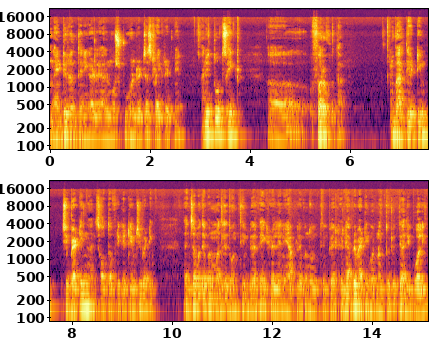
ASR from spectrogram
नाईन्टी रन त्यांनी काढले. ऑलमोस्ट टू हंड्रेडच्या स्ट्राईक रेटने आणि तोच एक फरक होता. भारतीय टीमची बॅटिंग आणि साऊथ आफ्रिका टीमची बॅटिंग त्यांच्यामध्ये पण मधले दोन तीन प्लेअर काही खेळले नाही. आपले पण दोन तीन प्लेअर खेळले. आपल्या बॅटिंगवर नंतर ते आधी बॉलिंग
